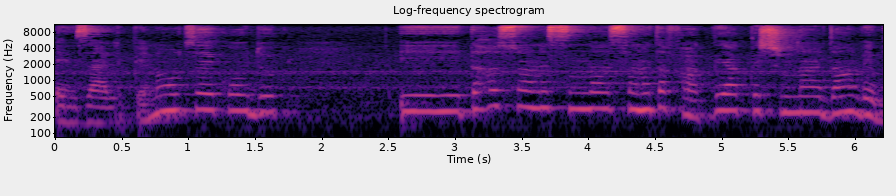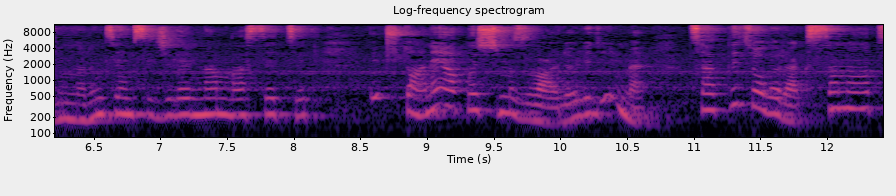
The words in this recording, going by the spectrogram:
benzerliklerini ortaya koyduk. Ee, daha sonrasında sanata farklı yaklaşımlardan ve bunların temsilcilerinden bahsettik. Üç tane yaklaşımımız vardı öyle değil mi? Taklit olarak sanat,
